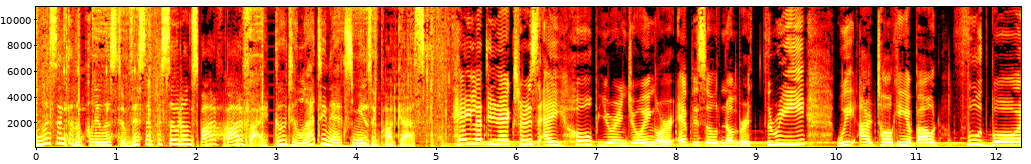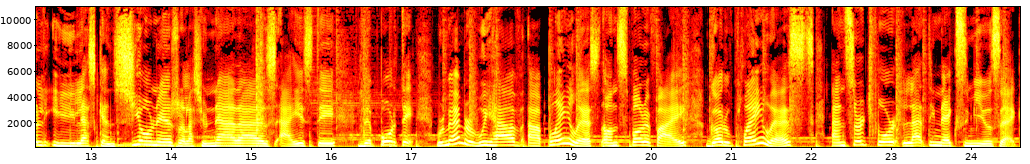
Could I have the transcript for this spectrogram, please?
Listen to the playlist of this episode on Spotify. Go to Latinx Music Podcast. Hey Latinxers, I hope you're enjoying our episode number three. We are talking about fútbol y las canciones relacionadas a este deporte. Remember, we have a playlist on Spotify. Go to playlists and search for Latinx music.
